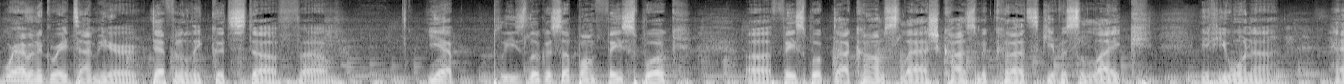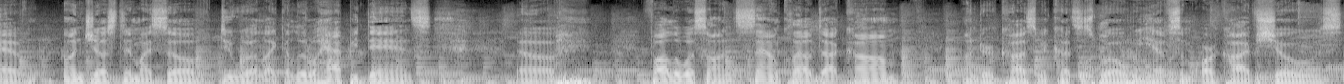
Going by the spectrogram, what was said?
we're having a great time here. Definitely good stuff. Um, yeah, please look us up on Facebook, uh, facebook.com slash Cosmic Cuts. Give us a like if you want to have Unjust and myself do a, like a little happy dance. Uh, follow us on SoundCloud.com under Cosmic Cuts as well. We have some archive shows.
